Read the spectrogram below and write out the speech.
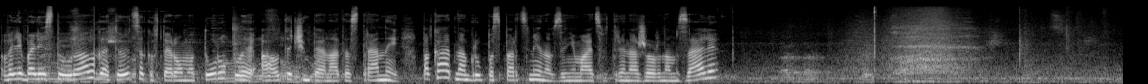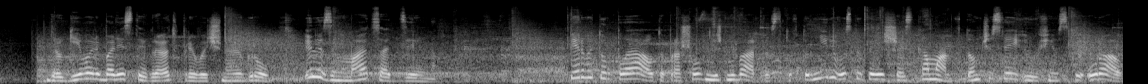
Волейболисты Урала готовятся ко второму туру плей-аута чемпионата страны. Пока одна группа спортсменов занимается в тренажерном зале, другие волейболисты играют в привычную игру или занимаются отдельно. Первый тур плей-аута прошел в Нижневартовске. В турнире выступили шесть команд, в том числе и Уфимский «Урал»,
